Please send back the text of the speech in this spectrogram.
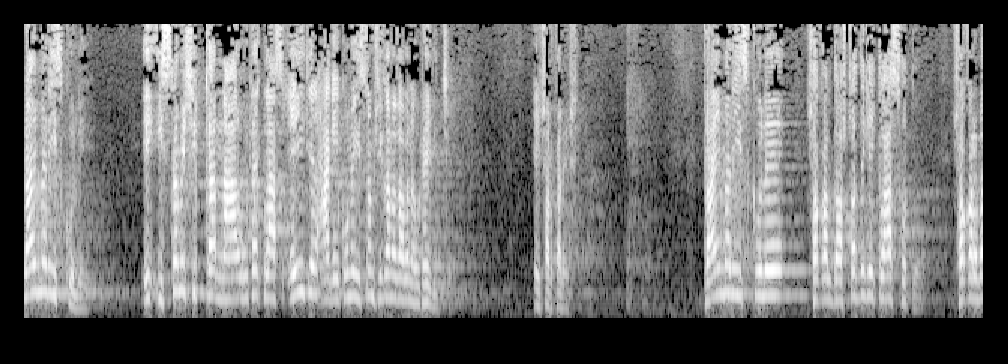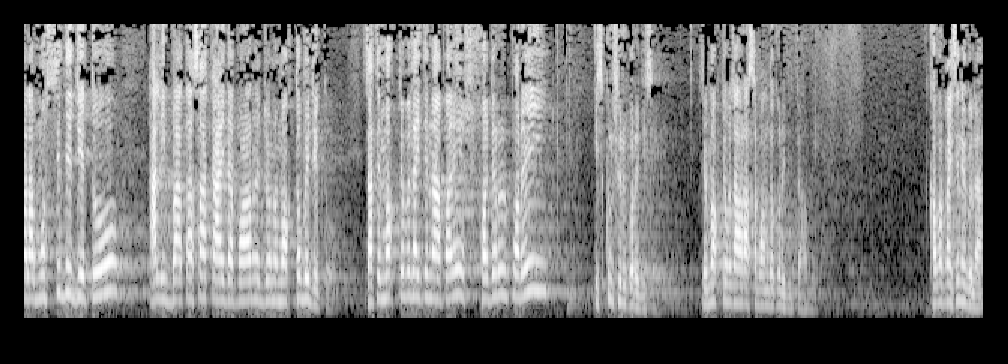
প্রাইমারি স্কুলে এই ইসলামী শিক্ষা না উঠে ক্লাস এইটের আগে কোনো ইসলাম শেখানো যাবে না, উঠাই দিচ্ছে এই সরকার এসে। প্রাইমারি স্কুলে সকাল দশটা থেকে ক্লাস হতো, সকালবেলা মসজিদে যেত আলী বাতাসা, কায়দা পড়ানোর জন্য মক্তবে যেত। যাতে মক্তবে যাইতে না পারে, ফজরের পরেই স্কুল শুরু করে দিছে। যে মক্তবে যাওয়ার রাস্তা বন্ধ করে দিতে হবে। খবর পাইছেন এগুলা?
